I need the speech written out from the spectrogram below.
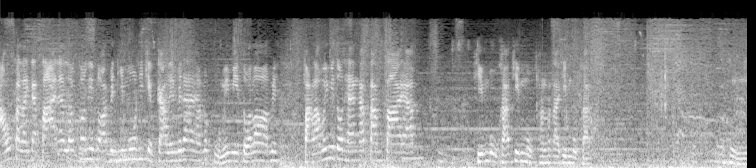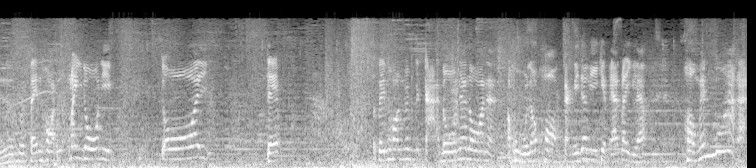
เขากำลังจะตายแล้วแล้วก็เรียบร้อยเป็นทีโมที่เก็บการเล่นไม่ได้ครับแล้วหูไม่มีตัวรอดไม่ฝั่งเราไม่มีตัวแทนครับตามตล์ครับ ทีมบุกครับ ทีมบุกทางสไตล์ทีมบุกครับหือเซนฮอนไม่โดนอีกโอ้ยเจ็บเซนฮอนมันกะโดนแน่นอนอะโอ้โหแล้วหอกจากนิดาลีเก็บแอดไปอีกแล้วหอกแม่นมากอะ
